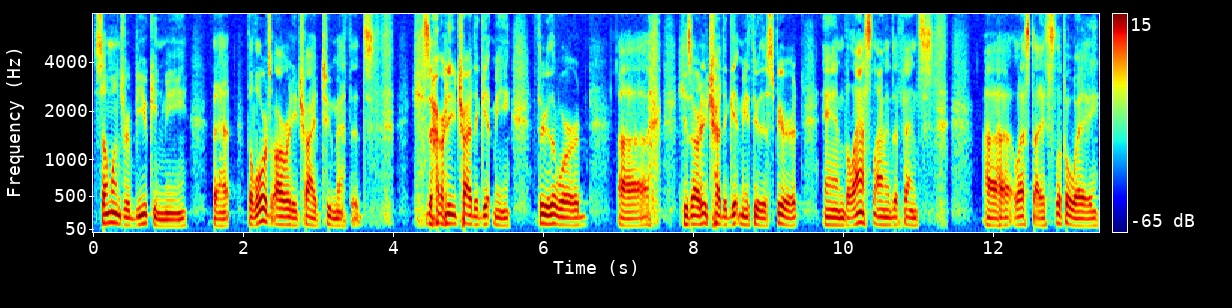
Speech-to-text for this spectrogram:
someone's rebuking me, that the Lord's already tried two methods. he's already tried to get me through the Word, uh, he's already tried to get me through the Spirit, and the last line of defense, uh, lest I slip away,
